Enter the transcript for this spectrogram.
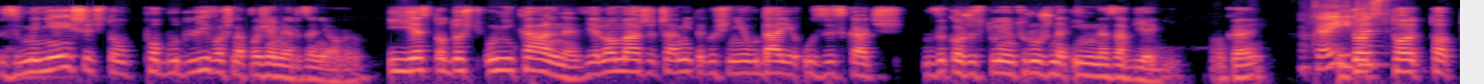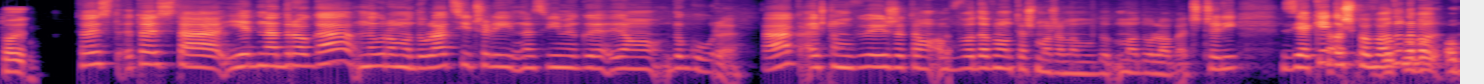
zmniejszyć tą pobudliwość na poziomie rdzeniowym. I jest to dość unikalne. Wieloma rzeczami tego się nie udaje uzyskać, wykorzystując różne inne zabiegi. Okay? Okay, I, I to, to, jest... to, to, to, to jest, to jest ta jedna droga neuromodulacji, czyli nazwijmy ją do góry, tak? A jeszcze mówiłeś, że tą obwodową też możemy modulować, czyli z jakiegoś tak, powodu, no bo,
